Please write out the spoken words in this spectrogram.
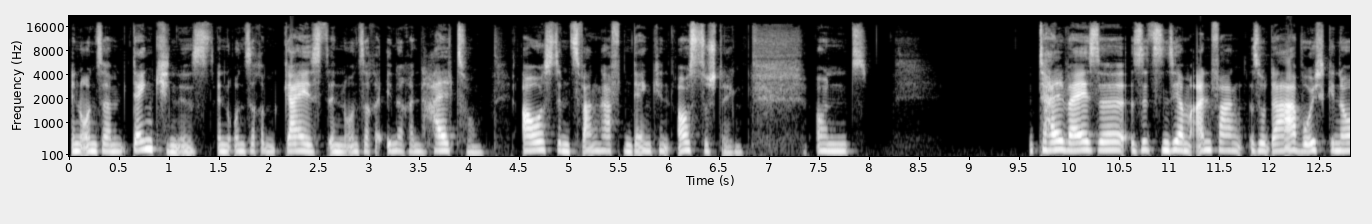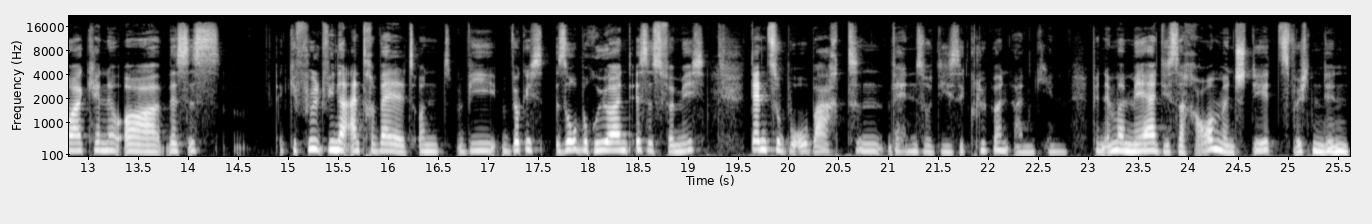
in unserem Denken ist, in unserem Geist, in unserer inneren Haltung, aus dem zwanghaften Denken auszusteigen. Und teilweise sitzen sie am Anfang so da, wo ich genau erkenne, oh, das ist gefühlt wie eine andere Welt und wie wirklich so berührend ist es für mich, denn zu beobachten, wenn so diese Glühbirnen angehen, wenn immer mehr dieser Raum entsteht zwischen den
